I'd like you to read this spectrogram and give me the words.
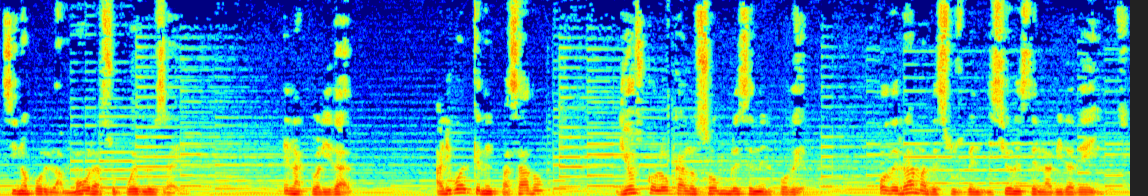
sino por el amor a su pueblo Israel. En la actualidad, al igual que en el pasado, Dios coloca a los hombres en el poder o derrama de sus bendiciones en la vida de ellos,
